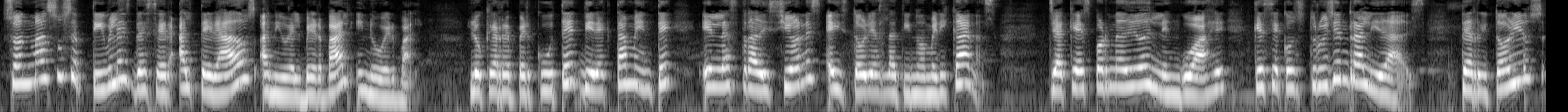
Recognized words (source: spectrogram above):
son más susceptibles de ser alterados a nivel verbal y no verbal, lo que repercute directamente en las tradiciones e historias latinoamericanas, ya que es por medio del lenguaje que se construyen realidades, territorios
